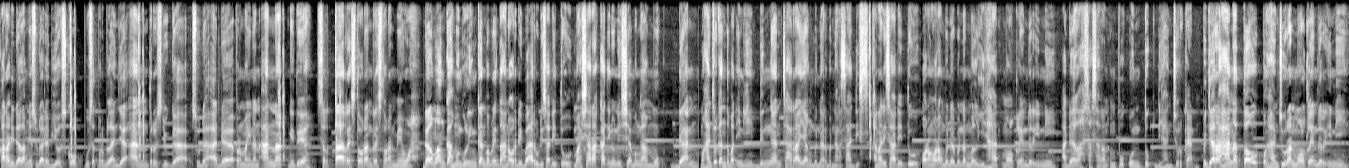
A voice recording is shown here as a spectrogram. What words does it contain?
Karena di dalamnya sudah ada bioskop, pusat perbelanjaan, terus juga sudah ada permainan anak gitu ya, serta restoran-restoran mewah. Dalam langkah menggulingkan pemerintahan Orde Baru di saat itu, masyarakat Indonesia mengamuk mengamuk dan menghancurkan tempat ini dengan cara yang benar-benar sadis. Karena di saat itu orang-orang benar-benar melihat Mall Klender ini adalah sasaran empuk untuk dihancurkan. Penjarahan atau penghancuran Mall Klender ini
